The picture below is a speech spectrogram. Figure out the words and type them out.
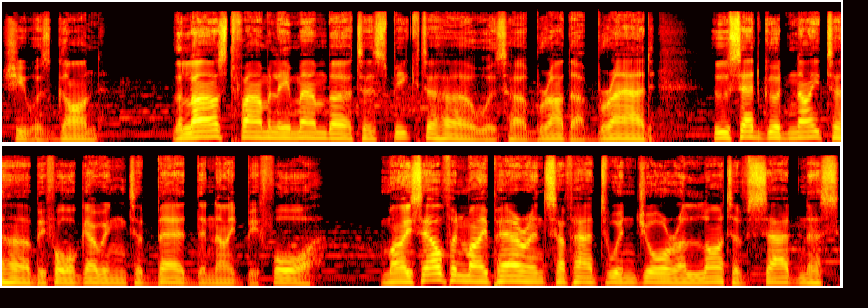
she was gone. The last family member to speak to her was her brother, Brad, who said goodnight to her before going to bed the night before. Myself and my parents have had to endure a lot of sadness,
